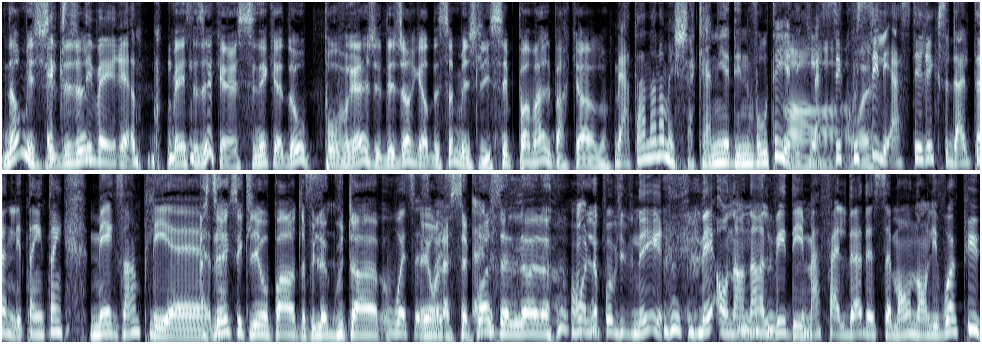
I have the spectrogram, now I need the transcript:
Non, mais j'ai déjà. raide. Mais c'est-à-dire que Ciné Cadeau, pour vrai, j'ai déjà regardé ça, mais je les sais pas mal par cœur. là. Mais attends, non, non, mais chaque année, il y a des nouveautés. Il y a Ah, des classiques ouais. aussi, les Astérix, les Dalton, les Tintins. Mais exemple, les... euh, Astérix, c'est Cléopâtre, là, puis le goûteur. Ouais, c'est Et on la sait pas, Euh, celle-là. Là. on l'a pas vu venir, mais on en a enlevé des Mafalda de ce monde, on les voit plus.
